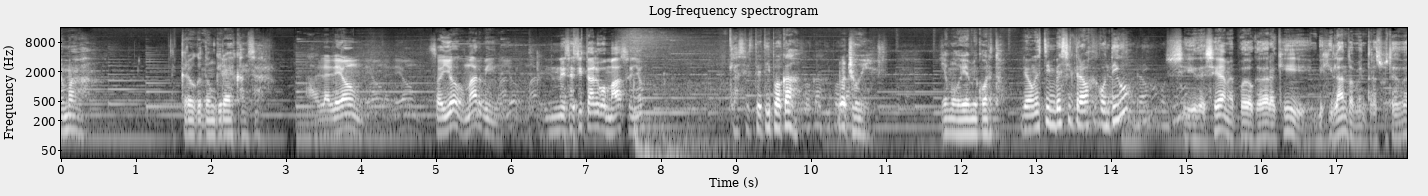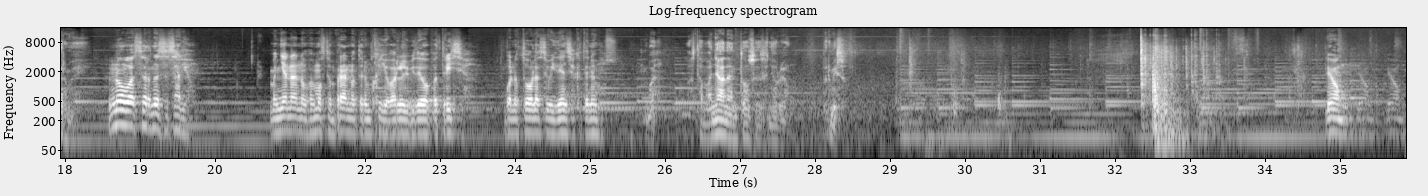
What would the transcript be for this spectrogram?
llamaba. Creo que tengo que ir a descansar. Habla, León. Soy yo, Marvin. ¿Necesita algo más, señor? ¿Qué hace este tipo acá? No, Chuy. Ya me voy a mi cuarto. León, ¿este imbécil trabaja contigo? Si desea, me puedo quedar aquí vigilando mientras usted duerme. No va a ser necesario. Mañana nos vemos temprano. Tenemos que llevarle el video a Patricia. Bueno, todas las evidencias que tenemos. Bueno, hasta mañana entonces, señor León. Permiso. León,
